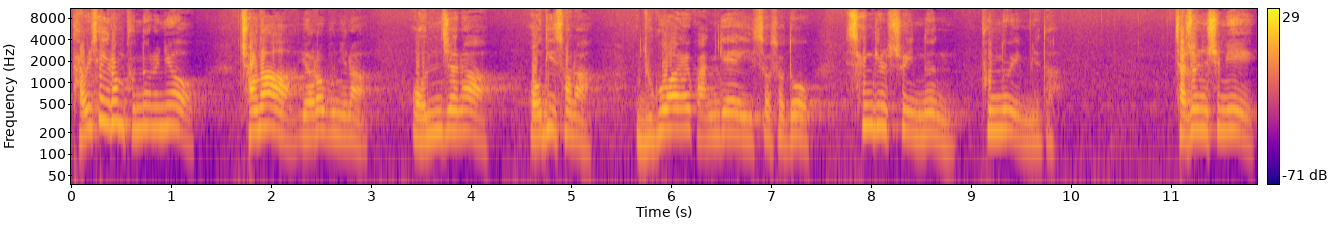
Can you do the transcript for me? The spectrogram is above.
다윗의 이런 분노는요, 저나 여러분이나 언제나 어디서나 누구와의 관계에 있어서도 생길 수 있는 분노입니다. 자존심이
